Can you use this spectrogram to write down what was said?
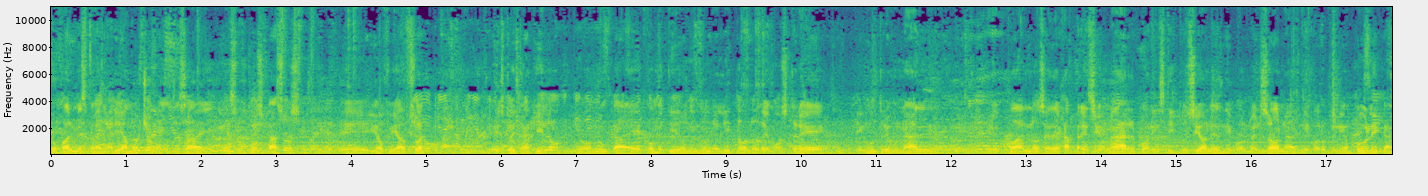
lo cual me extrañaría mucho, como usted sabe, en esos dos casos eh, yo fui absuelto, estoy tranquilo, yo nunca he cometido ningún delito, lo demostré en un tribunal cual no se deja presionar por instituciones, ni por personas, ni por opinión pública,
